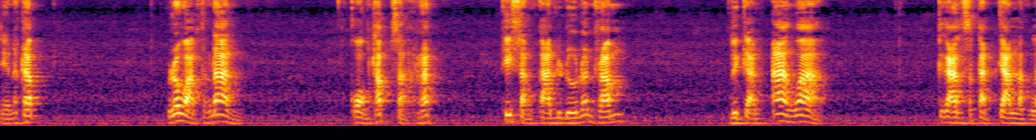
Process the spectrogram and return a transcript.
เนี่ยนะครับ ระหว่างทางด้านกองทัพสหรัฐที่สั่งการโดยโดนัลด์ทรัมป์โดยการอ้างว่าการสกัดการหลั่งไหล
